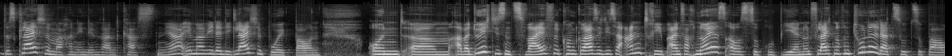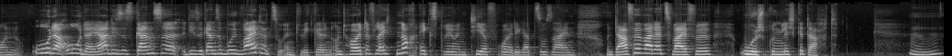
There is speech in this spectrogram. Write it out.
das Gleiche machen in dem Sandkasten, ja, immer wieder die gleiche Burg bauen. Und ähm, aber durch diesen Zweifel kommt quasi dieser Antrieb, einfach Neues auszuprobieren und vielleicht noch einen Tunnel dazu zu bauen. Oder oder, ja, dieses ganze, diese ganze Burg weiterzuentwickeln und heute vielleicht noch experimentierfreudiger zu sein. Und dafür war der Zweifel ursprünglich gedacht. Mhm.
